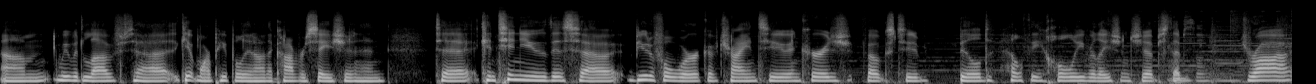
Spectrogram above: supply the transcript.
Um, we would love to get more people in on the conversation and to continue this uh, beautiful work of trying to encourage folks to build healthy, holy relationships that Absolutely. draw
